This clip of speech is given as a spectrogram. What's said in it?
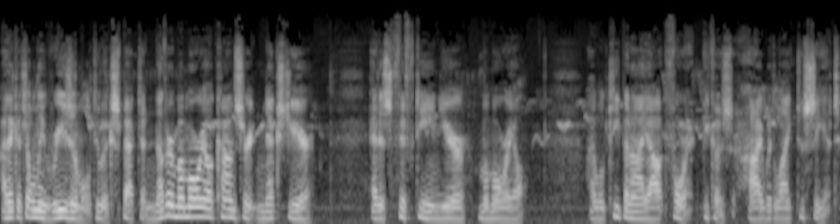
I think it's only reasonable to expect another memorial concert next year at his 15 year memorial. I will keep an eye out for it because I would like to see it.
